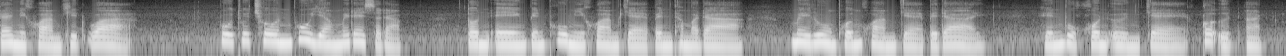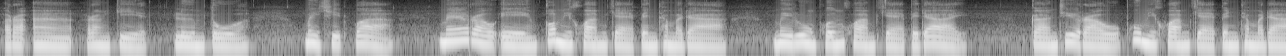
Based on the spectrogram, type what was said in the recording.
ได้มีความคิดว่า ปุถุชนผู้ยังไม่ได้สดับ ตนเองเป็นผู้มีความแก่เป็นธรรมดา ไม่ล่วงพ้นความแก่ไปได้ เห็นบุคคลอื่นแก่ก็อึดอัด ระอา รังเกียจ ลืมตัว ไม่คิดว่า แม้เราเองก็มีความแก่เป็นธรรมดา ไม่ล่วงพ้นความแก่ไปได้ การที่เราผู้มีความแก่เป็นธรรมดา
